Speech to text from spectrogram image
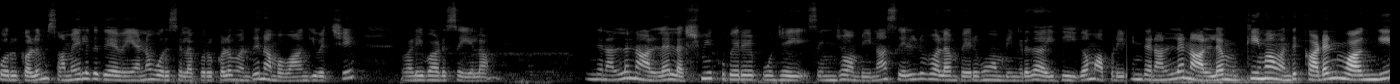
பொருட்களும் சமையலுக்கு தேவையான ஒரு சில பொருட்களும் வந்து நம்ம வாங்கி வச்சு வழிபாடு செய்யலாம். இந்த நல்ல நாளில் லக்ஷ்மி குபேர பூஜை செஞ்சோம் அப்படின்னா செல்வ வளம் பெருகும் அப்படிங்கிறது ஐதீகம். அப்படி இந்த நல்ல நாளில் முக்கியமாக வந்து கடன் வாங்கி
